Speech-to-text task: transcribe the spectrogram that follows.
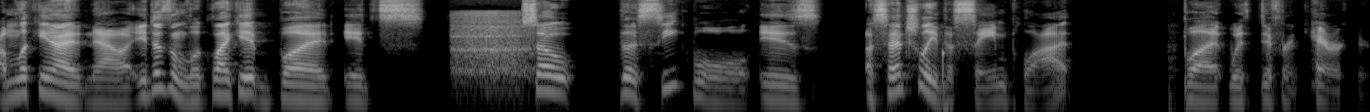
I'm looking at it now. It doesn't look like it, but it's so the sequel is essentially the same plot, but with different characters.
